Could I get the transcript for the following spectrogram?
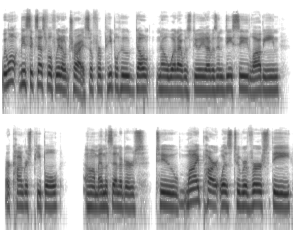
we won't be successful if we don't try. So for people who don't know what I was doing, I was in DC lobbying our Congress people um, and the senators to my part was to reverse the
